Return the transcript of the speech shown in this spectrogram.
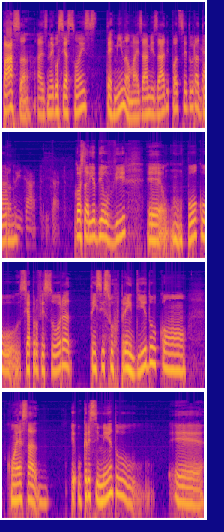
passa, as negociações terminam, mas a amizade pode ser duradoura, exato, né? Exato, exato. Gostaria de ouvir é, um pouco se a professora tem se surpreendido com, com essa o crescimento é,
